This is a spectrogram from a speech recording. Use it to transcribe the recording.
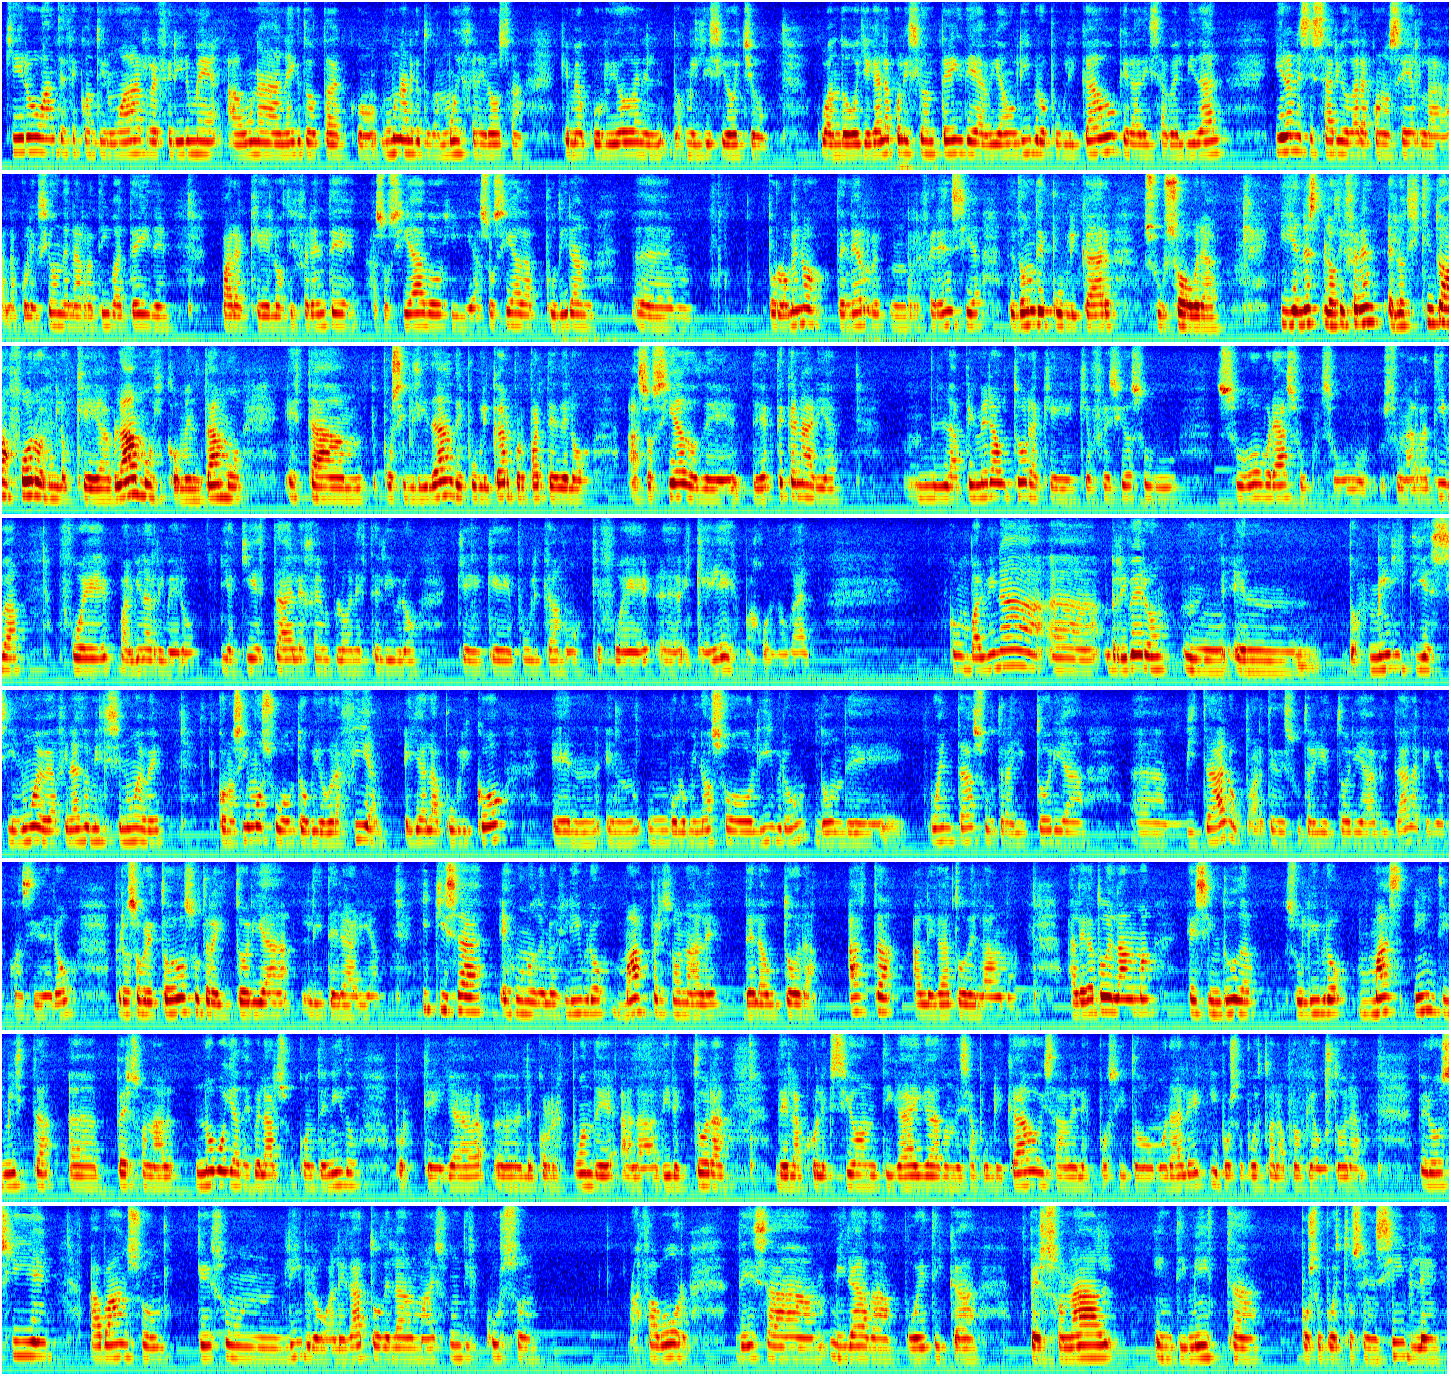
Quiero, antes de continuar, referirme a una anécdota, una anécdota muy generosa que me ocurrió en el 2018. Cuando llegué a la colección Teide había un libro publicado que era de Isabel Vidal y era necesario dar a conocer la, colección de narrativa Teide para que los diferentes asociados y asociadas pudieran eh, por lo menos tener referencia de dónde publicar sus obras y en los, diferentes, los distintos aforos en los que hablamos y comentamos esta mm, posibilidad de publicar por parte de los asociados de, de Acte Canaria, mm, la primera autora que, ofreció su, obra, su, narrativa, fue Balbina Rivero. Y aquí está el ejemplo en este libro que, publicamos, que, fue, eh, que es Bajo el Nogal. Con Balbina ah, Rivero, mm, en 2019, a finales de 2019, conocimos su autobiografía. Ella la publicó en, un voluminoso libro donde cuenta su trayectoria eh, vital o parte de su trayectoria vital, aquello que consideró, pero sobre todo su trayectoria literaria. Y quizás es uno de los libros más personales de la autora, hasta Alegato del Alma. Alegato del Alma es sin duda su libro más intimista eh, personal. No voy a desvelar su contenido porque ya eh, le corresponde a la directora de la colección Tigaiga donde se ha publicado, Isabel Espósito Morales, y por supuesto a la propia autora. Pero sí avanzo que es un libro, alegato del alma, es un discurso a favor de esa mirada poética personal, intimista, por supuesto sensible,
